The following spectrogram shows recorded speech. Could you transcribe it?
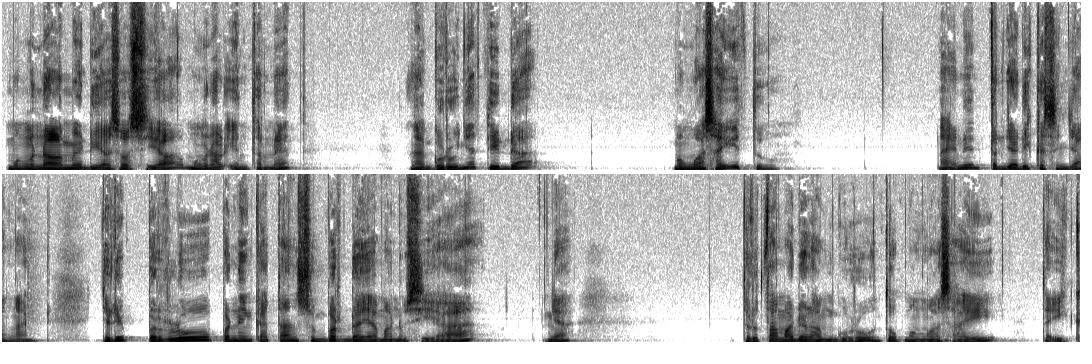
mengenal media sosial, mengenal internet, nah gurunya tidak menguasai itu. Nah ini terjadi kesenjangan. Jadi perlu peningkatan sumber daya manusia, ya, terutama dalam guru untuk menguasai TIK.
